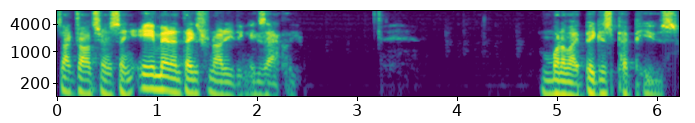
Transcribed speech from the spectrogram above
Zach Johnson is saying, "Amen," and thanks for not eating. Exactly. One of my biggest pet peeves.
